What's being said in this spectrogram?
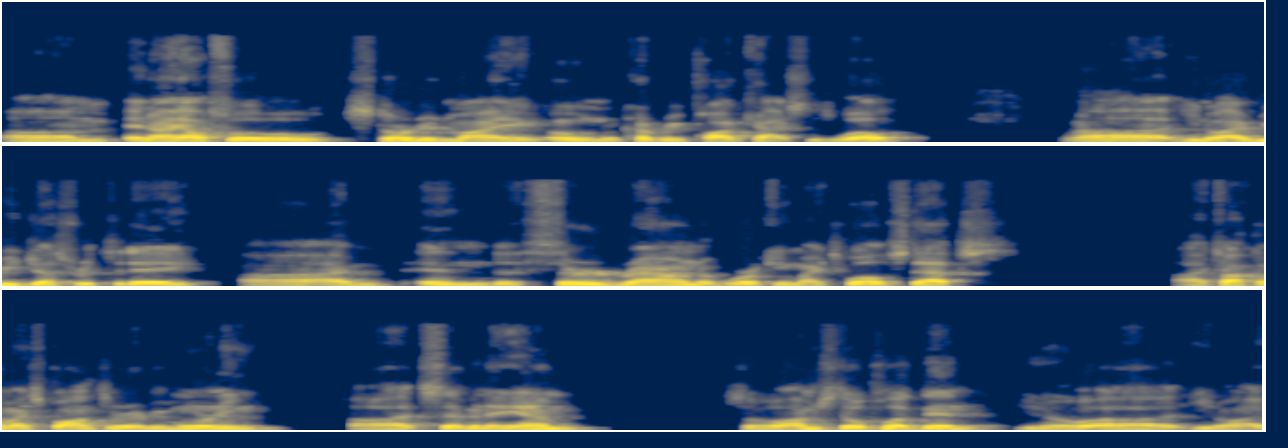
Um, and I also started my own recovery podcast as well. Uh, you know, I read just for today. Uh, I'm in the third round of working my 12 steps. I talk to my sponsor every morning uh, at 7 a.m. So I'm still plugged in. You know, uh, you know, I,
